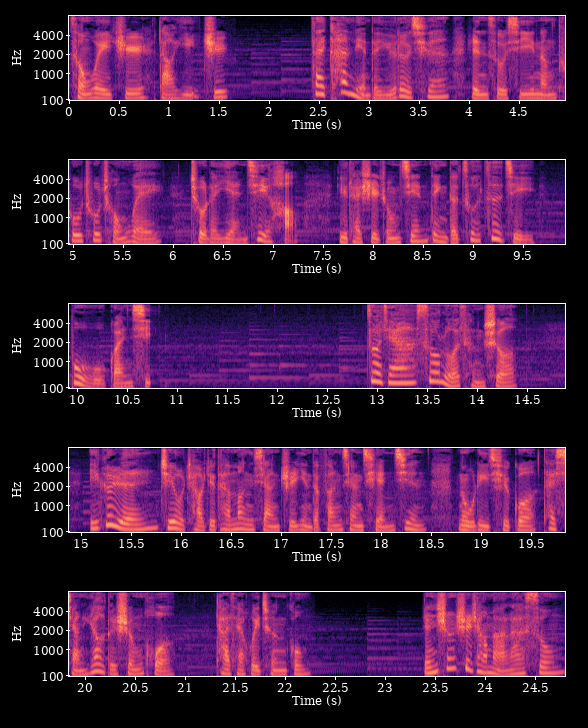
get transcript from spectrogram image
从未知到已知。”在看脸的娱乐圈，任素汐能突出重围，除了演技好，与她始终坚定的做自己不无关系。作家梭罗曾说：“一个人只有朝着他梦想指引的方向前进，努力去过他想要的生活，他才会成功。”人生是场马拉松，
